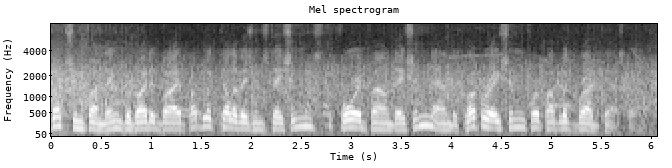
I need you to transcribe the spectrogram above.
Production funding provided by public television stations, the Ford Foundation, and the Corporation for Public Broadcasting.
